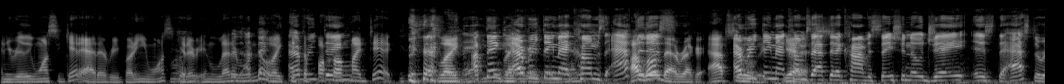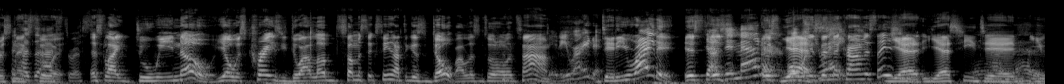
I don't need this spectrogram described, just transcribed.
and he really wants to get at everybody. He wants to get every, and let I everyone know, like get the fuck off my dick. Like I think Like- everything that comes after I this, love that record. Absolutely. Everything that Yes. comes after the conversation, though, Jay, is the asterisk It next has to an it. asterisk. It's like, do we know? Yo, it's crazy. Do I love Summer 16? I think it's dope. I listen to it all the time. Did he write it? Did he write it? It's, Does it's, it matter? It's Yes. always in the conversation. Yeah, yes, he It did. matters, you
